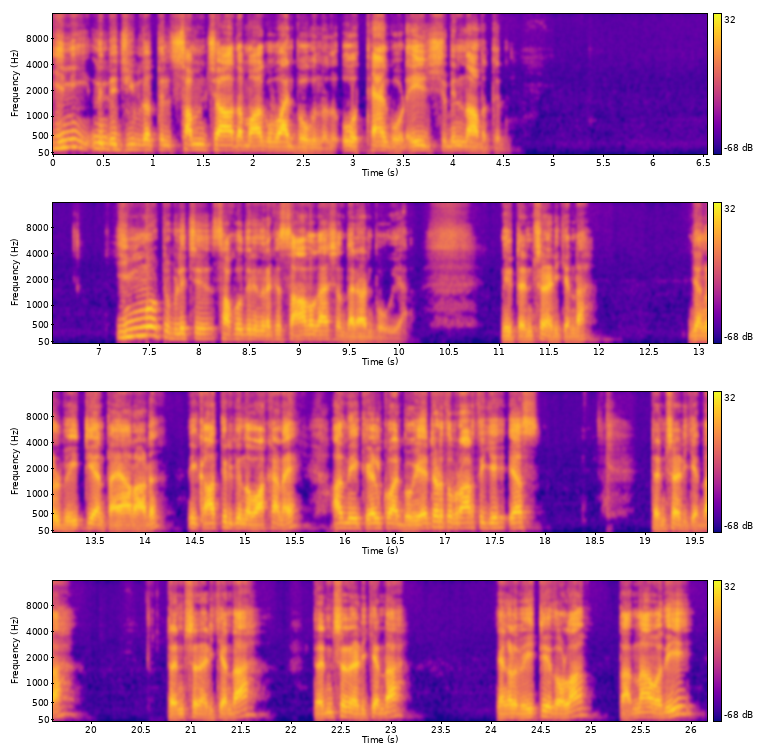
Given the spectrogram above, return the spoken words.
ഇനി നിന്റെ ജീവിതത്തിൽ സംജാതമാകുവാൻ പോകുന്നത്. ഓ താങ്ക് ഗോഡ് യേശുവിൻ നാമത്തിൽ. ഇങ്ങോട്ട് വിളിച്ച് സഹോദരി നിനക്ക് സാവകാശം തരാൻ പോവുക നീ ടെൻഷൻ അടിക്കണ്ട. ഞങ്ങൾ വെയിറ്റ് ചെയ്യാൻ തയ്യാറാണ്. നീ കാത്തിരിക്കുന്ന വാക്കാണേ. അത് നീ കേൾക്കുവാൻ പോകുക ഏറ്റെടുത്ത് പ്രാർത്ഥിക്കുക യെസ് ടെൻഷൻ അടിക്കണ്ട. ടെൻഷൻ അടിക്കണ്ട. ടെൻഷൻ അടിക്കണ്ട. ഞങ്ങൾ വെയിറ്റ് ചെയ്തോളാം. തന്നാൽ മതി.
